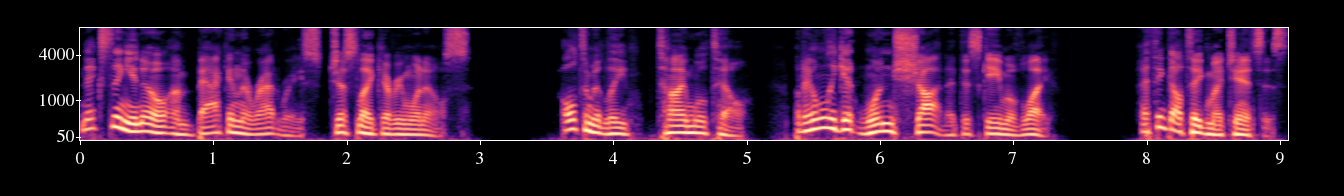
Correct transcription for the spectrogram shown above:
Next thing you know, I'm back in the rat race, just like everyone else. Ultimately, time will tell, but I only get one shot at this game of life. I think I'll take my chances.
